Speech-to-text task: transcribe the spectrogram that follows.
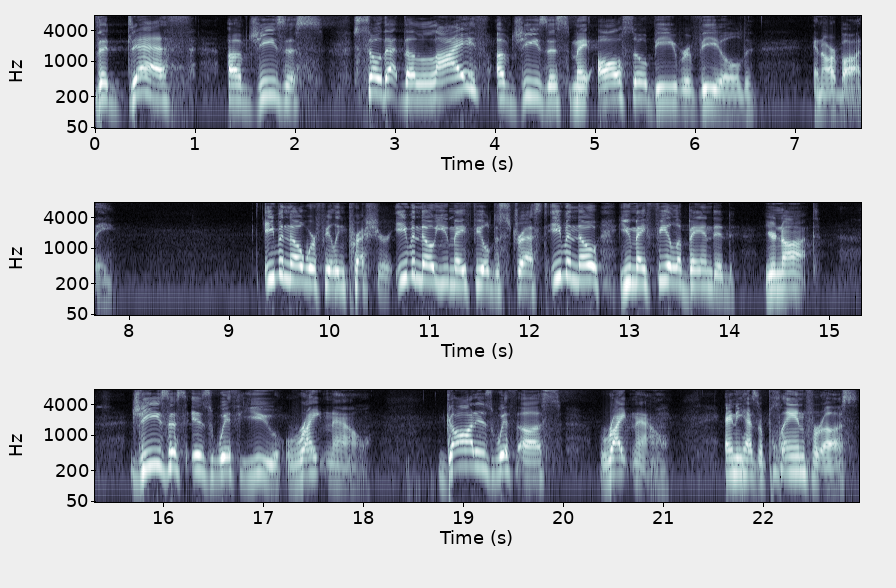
the death of Jesus, so that the life of Jesus may also be revealed in our body. Even though we're feeling pressure, even though you may feel distressed, even though you may feel abandoned, you're not. Jesus is with you right now. God is with us right now. And He has a plan for us.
